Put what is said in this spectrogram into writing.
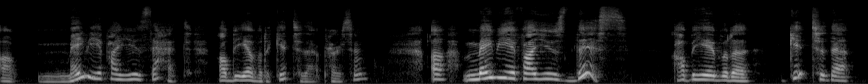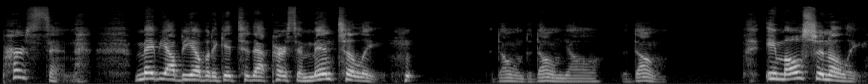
Uh, maybe if I use that, I'll be able to get to that person. Uh, maybe if I use this, I'll be able to get to that person. Maybe I'll be able to get to that person mentally. the dome, the dome, y'all, the dome. Emotionally,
